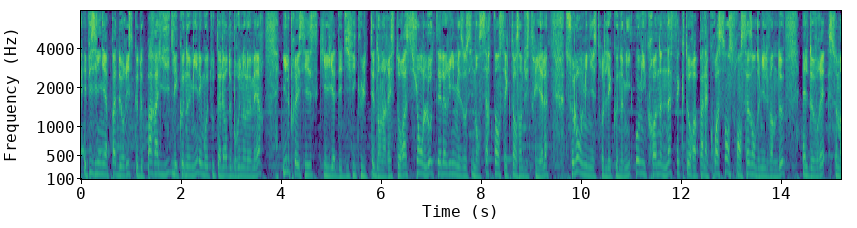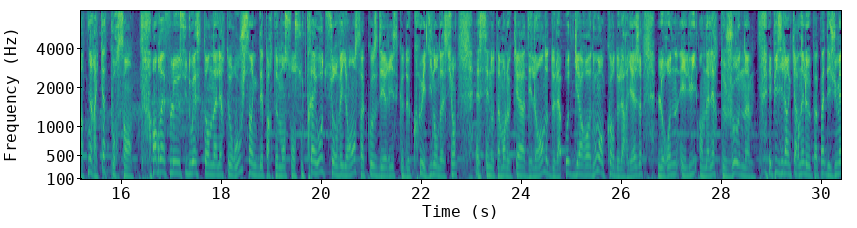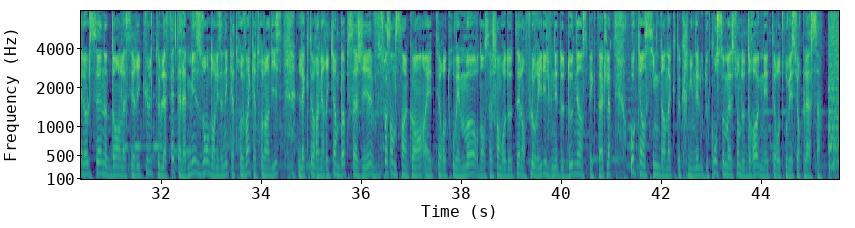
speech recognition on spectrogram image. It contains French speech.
Et puis, il n'y a pas de risque de paralysie de l'économie. Les mots tout à l'heure de Bruno Le Maire. Il précise qu'il y a des difficultés dans la restauration, l'hôtellerie, mais aussi dans certains secteurs industriels. Selon le ministre de l'économie, Omicron n'affectera pas la croissance française en 2022. Elle devrait se maintenir à 4%. En bref, le sud-ouest en alerte rouge. Cinq départements sont sous très haute surveillance à cause des risques de crues et d'inondations. C'est notamment le cas des Landes, de la Haute-Garonne ou encore de l'Ariège. Le Rhône est lui en alerte jaune. Et puis il a incarné le papa des jumelles Olsen dans la série culte La fête à la maison dans les années 80-90. L'acteur américain Bob Saget, 65 ans, a été retrouvé mort dans sa chambre d'hôtel en Floride. Il venait de donner un spectacle. Aucun signe d'un acte criminel ou de consommation de drogue n'a été retrouvé sur place. Place.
